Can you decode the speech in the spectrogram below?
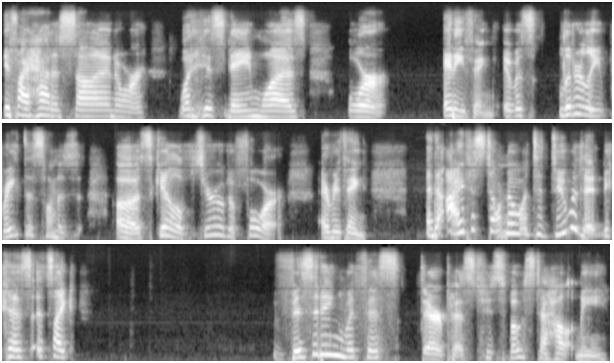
if I had a son or what his name was or anything. It was literally rate this on a scale of zero to four, everything. And I just don't know what to do with it because it's like visiting with this therapist who's supposed to help me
